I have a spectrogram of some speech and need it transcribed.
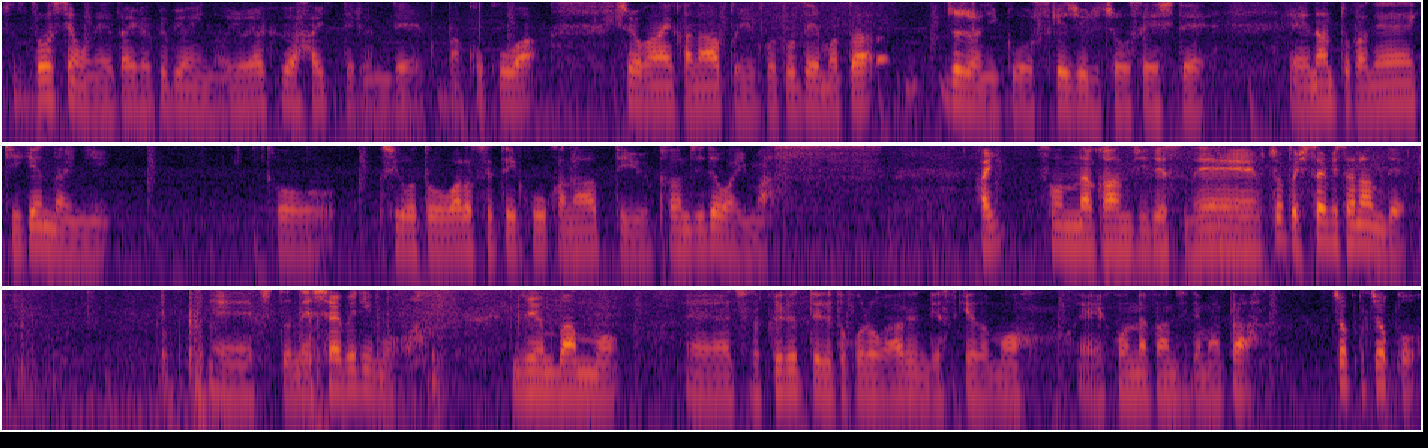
ちょっとどうしてもね大学病院の予約が入ってるんで、まあ、ここはしょうがないかなということでまた徐々にこうスケジュール調整して、えー、なんとかね期限内にこう仕事を終わらせていこうかなっていう感じではいます。はいそんな感じですね。ちょっと久々なんで、えー、ちょっとね喋りも順番も、えー、ちょっと狂ってるところがあるんですけども、えー、こんな感じでまたちょこちょこ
